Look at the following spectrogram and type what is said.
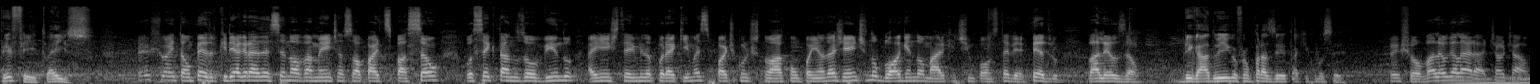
Perfeito, é isso. Fechou então, Pedro. Queria agradecer novamente a sua participação. Você que está nos ouvindo, a gente termina por aqui, mas você pode continuar acompanhando a gente no blog endomarketing.tv. Pedro, valeuzão. Obrigado, Igor. Foi um prazer estar aqui com você. Fechou. Valeu, galera. Tchau, tchau.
